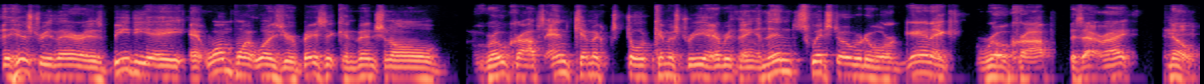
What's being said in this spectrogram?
the history there is BDA at one point was your basic conventional row crops and chemical chemistry and everything, and then switched over to organic row crop. Is that right? No.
